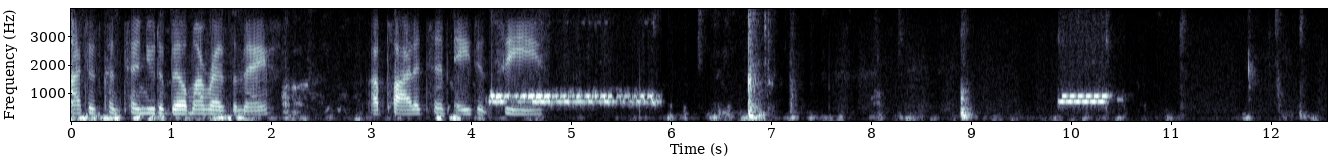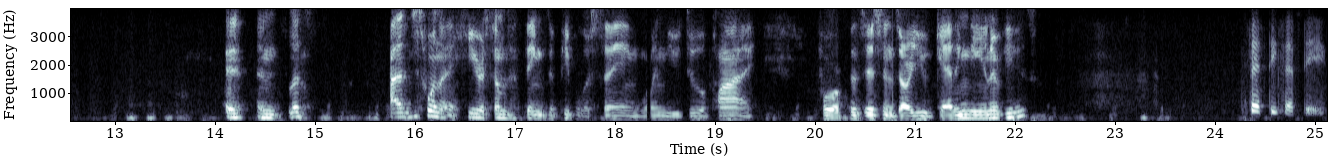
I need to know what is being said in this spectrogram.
I just continue to build my resume, apply to temp agencies. And, and let's. I just want to hear some of the things that people are saying when you do apply for positions. Are you getting the interviews? 50 50.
